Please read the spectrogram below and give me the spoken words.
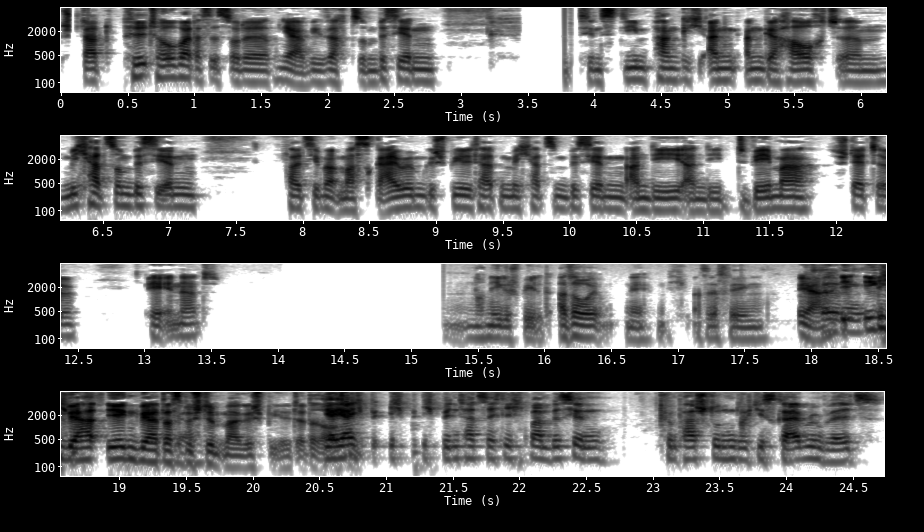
Stadt Piltover. Das ist so eine, ja, wie gesagt, so ein bisschen, ein bisschen steampunkig an, angehaucht. Ähm, mich hat so ein bisschen, falls jemand mal Skyrim gespielt hat, mich hat so ein bisschen an die, an die Dwemer-Städte erinnert. Noch nie gespielt. Also, nee, nicht. Also deswegen. Ja, Ähm, irgendwer, hat, irgendwer hat das ja. bestimmt mal gespielt da draußen. Ja, ja, ich, bin- ich, ich bin tatsächlich mal ein bisschen für ein paar Stunden durch die Skyrim-Welt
